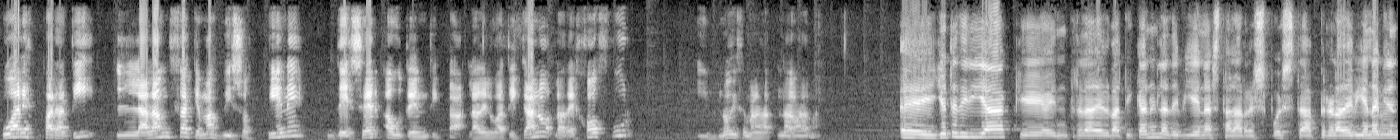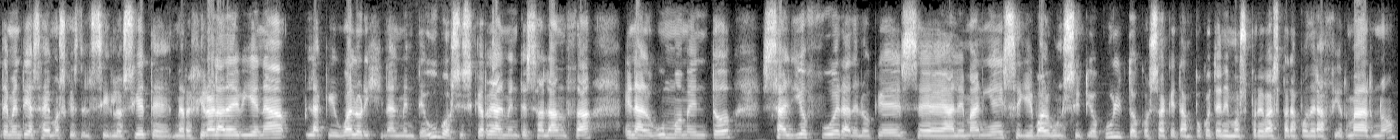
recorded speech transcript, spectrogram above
¿cuál es para ti la lanza que más visos tiene de ser auténtica. La del Vaticano, la de Hofburg y no dice nada, nada más. Eh, yo te diría que entre la del Vaticano y la de Viena está la respuesta, pero la de Viena evidentemente ya sabemos que es del siglo VII. Me refiero a la de Viena, la que igual originalmente hubo, si es que realmente esa lanza en algún momento salió fuera de lo que es eh, Alemania y se llevó a algún sitio oculto, cosa que tampoco tenemos pruebas para poder afirmar. ¿no?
